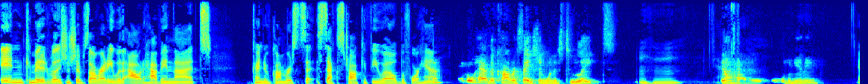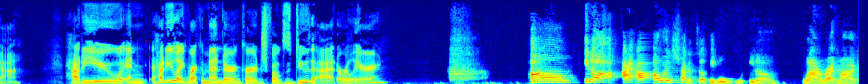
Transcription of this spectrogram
in committed relationships already without having that kind of converse sex talk, if you will, beforehand? People have the conversation when it's too late. Mm-hmm. They don't have it the beginning. Yeah. How do you and how do you like recommend or encourage folks to do that earlier? Um, you know, I, I always try to tell people, you know, when I write my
